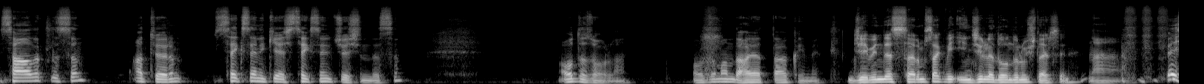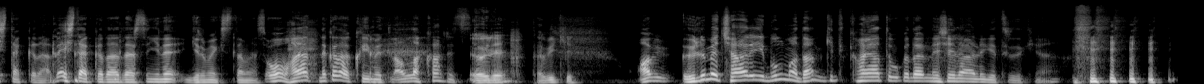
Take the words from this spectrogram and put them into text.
sağlıklısın atıyorum 82 yaş 83 yaşındasın. O da zor lan. O zaman da hayat daha kıymetli. Cebinde sarımsak ve incirle dondurmuşlar seni. 5 dakika daha 5 dakika daha dersin yine girmek istemez. O hayat ne kadar kıymetli Allah kahretsin. Öyle tabii ki. Abi ölüme çareyi bulmadan gittik hayatı bu kadar neşeli hale getirdik ya.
